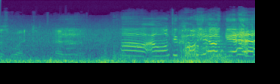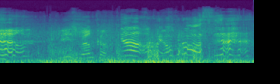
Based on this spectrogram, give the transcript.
is white everywhere. Oh, I want to come here again. Please welcome. yeah, okay, of course.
